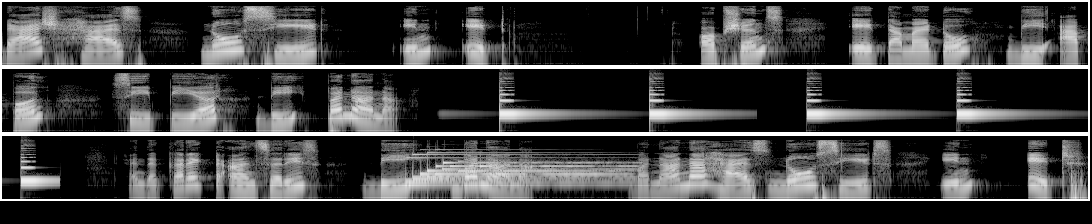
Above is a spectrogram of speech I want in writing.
Dash has no seed in it. Options A. Tomato B. Apple C. Pear D. Banana And the correct answer is D. Banana. Banana has no seeds in it.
